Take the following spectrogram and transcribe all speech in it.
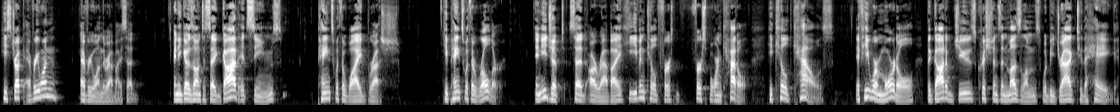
He struck everyone? Everyone, the rabbi said. And he goes on to say, God, it seems, paints with a wide brush. He paints with a roller. In Egypt, said our rabbi, he even killed first, firstborn cattle. He killed cows. If he were mortal, the God of Jews, Christians, and Muslims would be dragged to The Hague.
